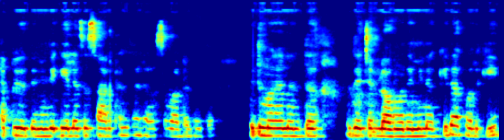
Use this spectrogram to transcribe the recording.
हॅपी होते. म्हणजे गेल्याचं सार्थक झालं असं वाटत होतं. ते तुम्हाला नंतर उद्याच्या ब्लॉगमध्ये मी नक्की दाखवलं की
